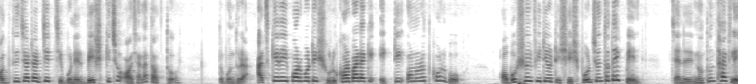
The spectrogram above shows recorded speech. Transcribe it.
অদিতি চ্যাটার্জির জীবনের বেশ কিছু অজানা তথ্য। তো বন্ধুরা, আজকের এই পর্বটি শুরু করবার আগে একটি অনুরোধ করব, অবশ্যই ভিডিওটি শেষ পর্যন্ত দেখবেন, চ্যানেলে নতুন থাকলে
